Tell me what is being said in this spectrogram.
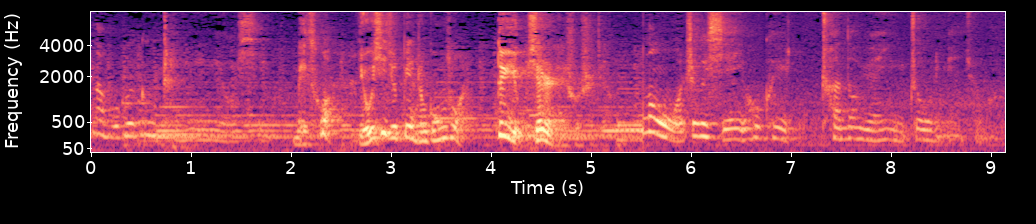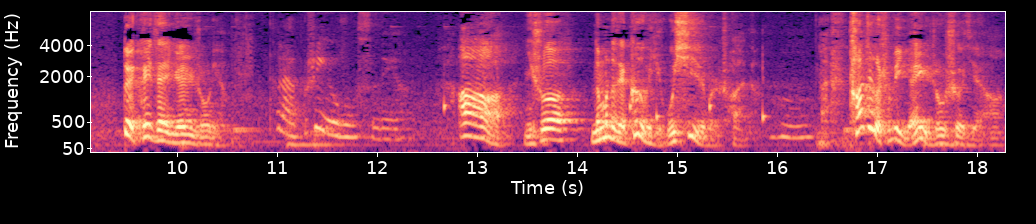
那不会更沉迷于游戏吗？没错，游戏就变成工作了。对有些人来说是这样。那我这个鞋以后可以穿到元宇宙里面去吗？对，可以在元宇宙里啊。他俩不是一个公司的呀。啊，你说能不能在各个游戏里边穿呢？哎，它这个是为元宇宙设计的啊。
